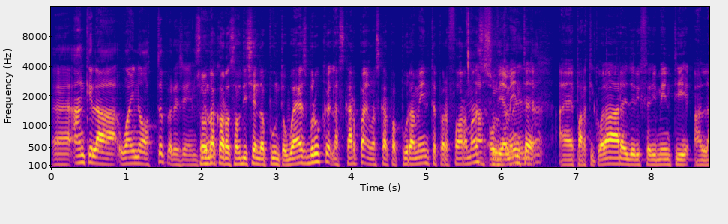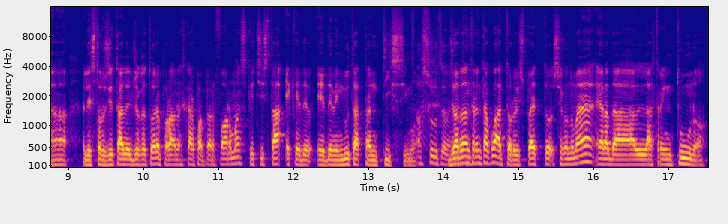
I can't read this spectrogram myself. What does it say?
Eh, anche la Why Not per esempio. Sono d'accordo, stavo dicendo appunto Westbrook, la scarpa è una scarpa puramente performance, ovviamente è particolare, dei riferimenti alla, all'estrosità del giocatore, però è una scarpa performance che ci sta e che de- ed è venduta tantissimo. Assolutamente. Jordan 34 rispetto, secondo me, era dalla 31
